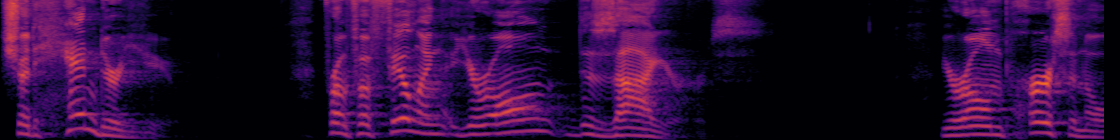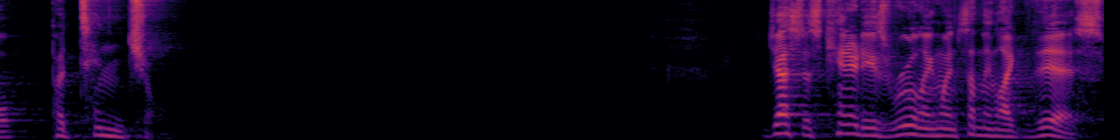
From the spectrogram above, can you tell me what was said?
should hinder you from fulfilling your own desires, your own personal potential. Justice Kennedy's ruling went something like this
